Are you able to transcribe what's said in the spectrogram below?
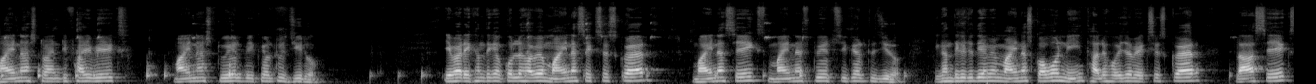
minus twenty five x minus twelve equal two zero এবার এখান থেকে করলে হবে minus x square minus x minus twelve সিকাল টু জিরো এখান থেকে যদি আমি মাইনাস কমন নিই, তাহলে হয়ে যাবে x square plus x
